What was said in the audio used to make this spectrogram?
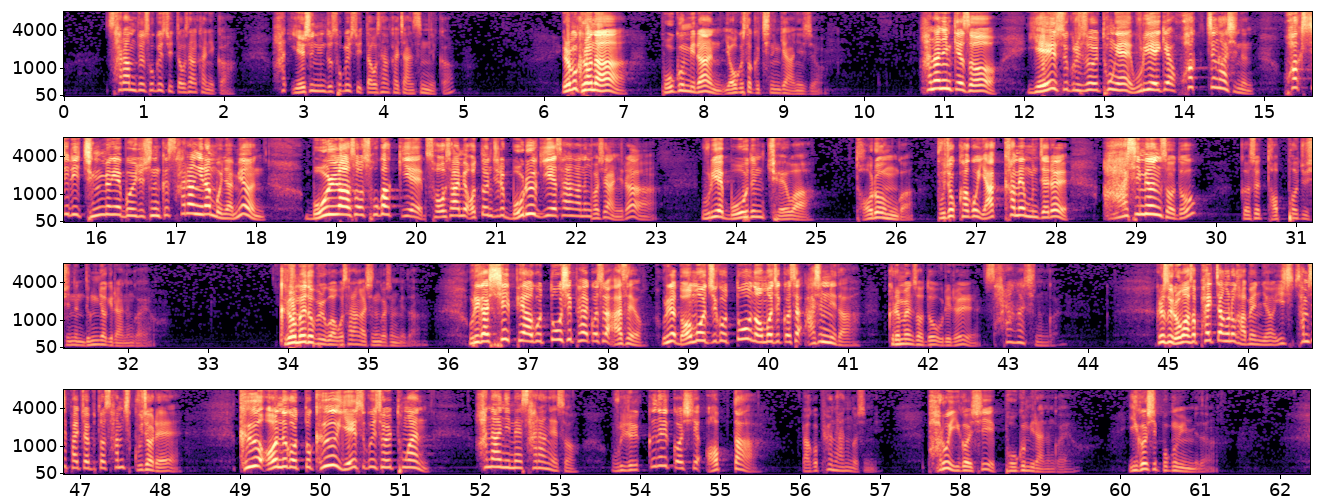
사람들 속일 수 있다고 생각하니까 예수님도 속일 수 있다고 생각하지 않습니까? 여러분 그러나 복음이란 여기서 그치는 게 아니죠. 하나님께서 예수 그리스도를 통해 우리에게 확증하시는 확실히 증명해 보여주시는 그 사랑이란 뭐냐면 몰라서 속았기에 저 사람이 어떤지를 모르기에 사랑하는 것이 아니라 우리의 모든 죄와 더러움과 부족하고 약함의 문제를 아시면서도 그것을 덮어주시는 능력이라는 거예요. 그럼에도 불구하고 사랑하시는 것입니다. 우리가 실패하고 또 실패할 것을 아세요. 우리가 넘어지고 또 넘어질 것을 아십니다. 그러면서도 우리를 사랑하시는 것. 그래서 로마서 8장으로 가면요. 20, 38절부터 39절에 그 어느 것도 그 예수 그리스도를 통한 하나님의 사랑에서 우리를 끊을 것이 없다라고 표현하는 것입니다. 바로 이것이 복음이라는 거예요. 이것이 복음입니다.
